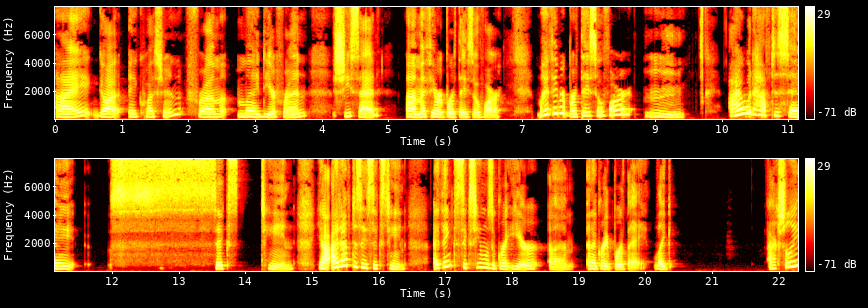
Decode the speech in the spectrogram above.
I got a question from my dear friend. She said, uh, my favorite birthday so far. My favorite birthday so far? Hmm. I would have to say 16. Yeah, I'd have to say 16. I think 16 was a great year um, and a great birthday. Like, actually,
